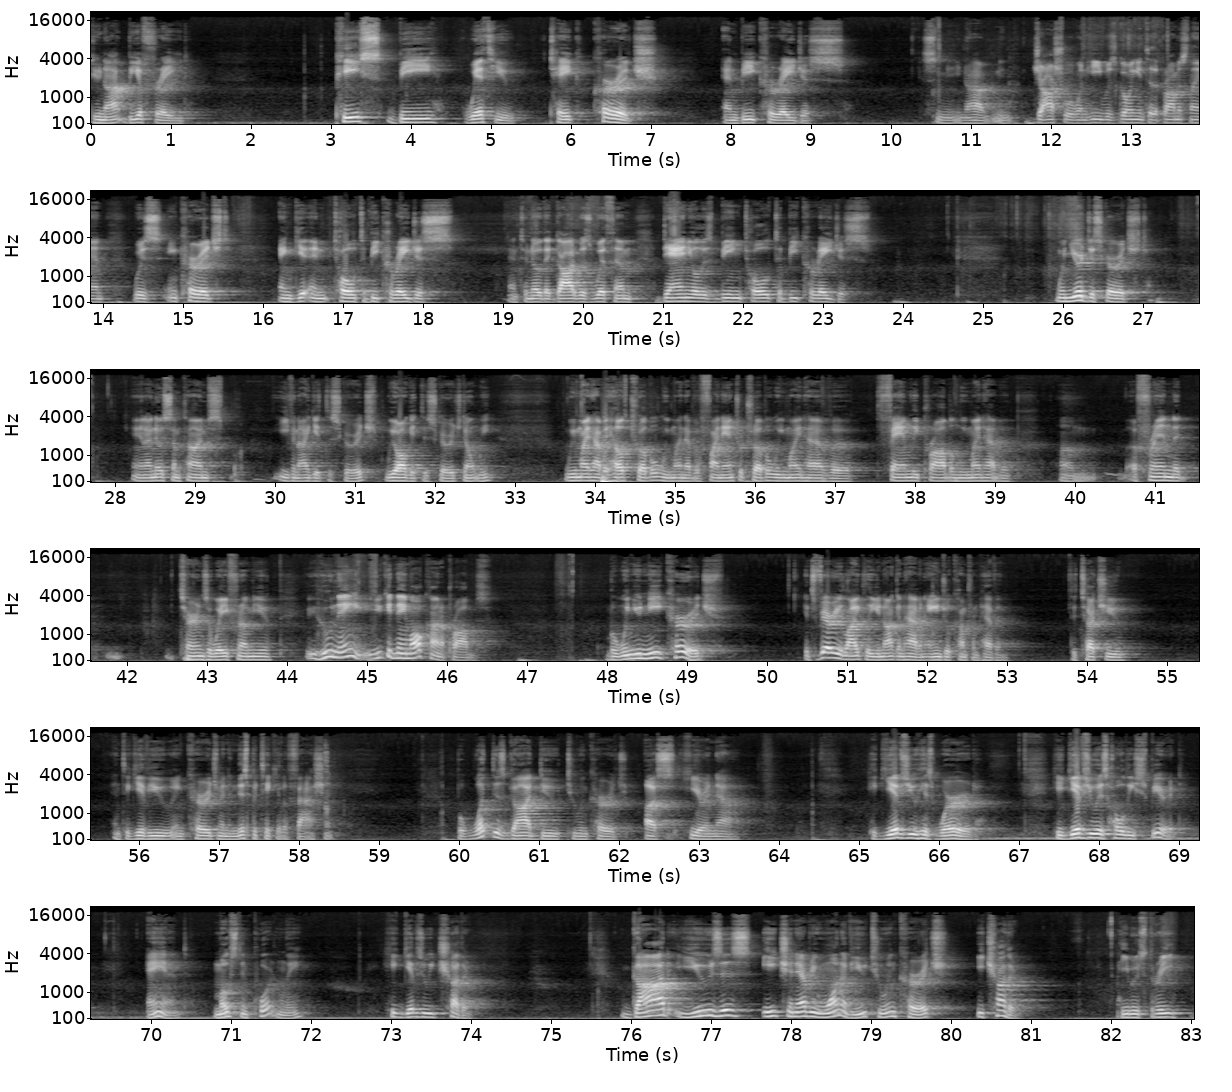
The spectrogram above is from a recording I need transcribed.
do not be afraid. Peace be with you. Take courage and be courageous. You know how Joshua, when he was going into the promised land, was encouraged and, get, and told to be courageous and to know that God was with him. Daniel is being told to be courageous. When you're discouraged, and I know sometimes even I get discouraged, we all get discouraged, don't we? We might have a health trouble, we might have a financial trouble, we might have a family problem. We might have a, um, a friend that turns away from you. Who name? You could name all kind of problems. But when you need courage, it's very likely you're not going to have an angel come from heaven to touch you and to give you encouragement in this particular fashion. But what does God do to encourage us here and now? He gives you His Word he gives you His Holy Spirit. And, most importantly, He gives you each other. God uses each and every one of you to encourage each other. Hebrews 3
